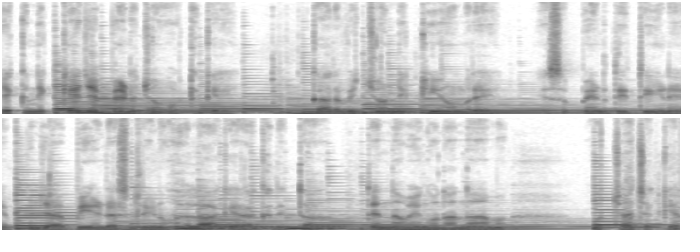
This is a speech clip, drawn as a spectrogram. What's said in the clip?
ਇੱਕ ਨਿੱਕੇ ਜਿਹੇ ਪਿੰਡ ਚੋਂ ਉੱਠ ਕੇ ਘਰ ਵਿੱਚੋਂ ਨਿੱਕੀ ਉਮਰੇ ਇਸ ਪਿੰਡ ਦੀ ਧੀ ਨੇ ਪੰਜਾਬੀ ਇੰਡਸਟਰੀ ਨੂੰ ਹਿਲਾ ਕੇ ਰੱਖ ਦਿੱਤਾ ਤੇ ਨਵੇਂਗੋਂ ਦਾ ਨਾਮ ਉੱਚਾ ਚੱਕਿਆ।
